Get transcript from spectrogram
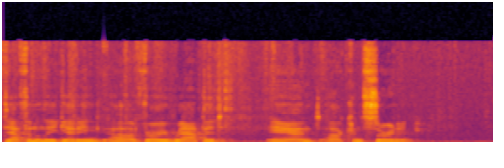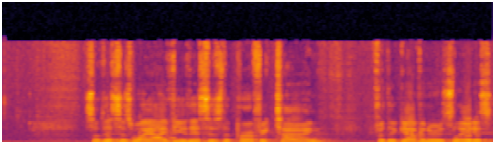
definitely getting uh, very rapid and uh, concerning. So this is why I view this as the perfect time for the governor's latest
